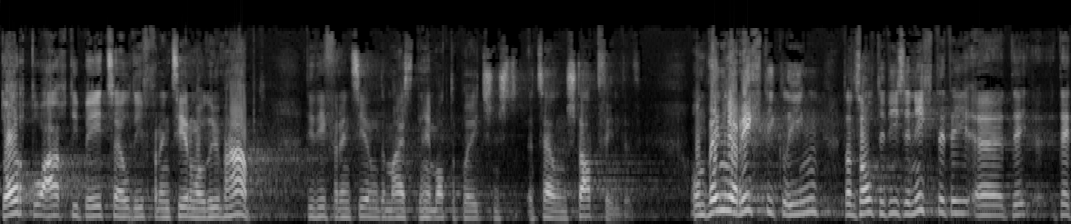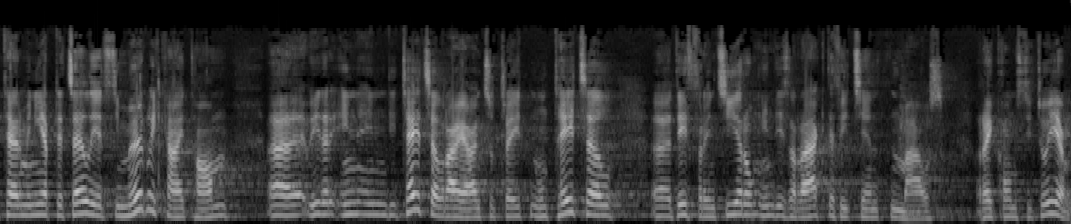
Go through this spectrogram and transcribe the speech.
dort, wo auch die B-Zell-Differenzierung oder überhaupt die Differenzierung der meisten hämatopoetischen Zellen stattfindet. Und wenn wir richtig liegen, dann sollte diese nicht de äh, de determinierte Zelle jetzt die Möglichkeit haben, äh, wieder in, in die T-Zellreihe einzutreten und T-Zell-Differenzierung in dieser reakdefizienten Maus rekonstituieren.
